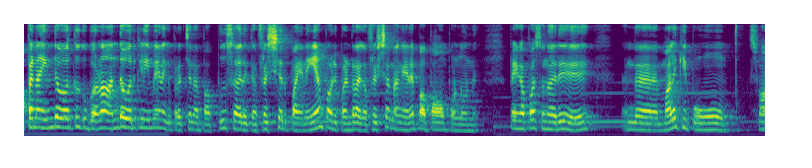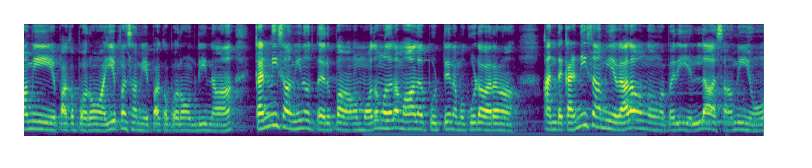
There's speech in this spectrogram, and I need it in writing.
அப்போ நான் இந்த ஒர்க்குக்கு போகிறேன்னா அந்த ஒர்க்லேயுமே எனக்கு பிரச்சனைப்பா புதுசாக இருக்கேன். ஃப்ரெஷர்ப்பா என்னை ஏன்ப்பா அப்படி பண்ணுறாங்க ஃப்ரெஷர் நாங்கள் என்னப்பா பாவம் பண்ணோன்னு இப்போ எங்கள் அப்பா சொன்னார் இந்த மலைக்கு போவோம் சுவாமியை பார்க்க போகிறோம் ஐயப்பன் சாமியை பார்க்க போகிறோம் அப்படின்னா கன்னிசாமின்னு ஒருத்தன் இருப்பான். அவன் முத முதல்ல மாலை போட்டு நம்ம கூட வரான் அந்த கன்னிசாமியை வேலை வாங்குவாங்க பாரு எல்லா சாமியும்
